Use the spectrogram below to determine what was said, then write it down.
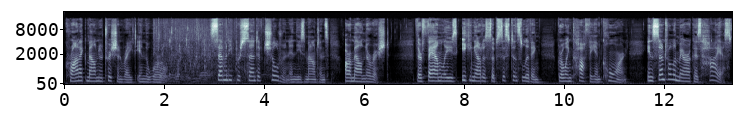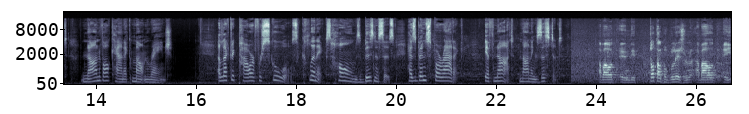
chronic malnutrition rate in the world. 70% of children in these mountains are malnourished, their families eking out a subsistence living growing coffee and corn in Central America's highest non volcanic mountain range. Electric power for schools, clinics, homes, businesses has been sporadic, if not non existent. About in the total population, about a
